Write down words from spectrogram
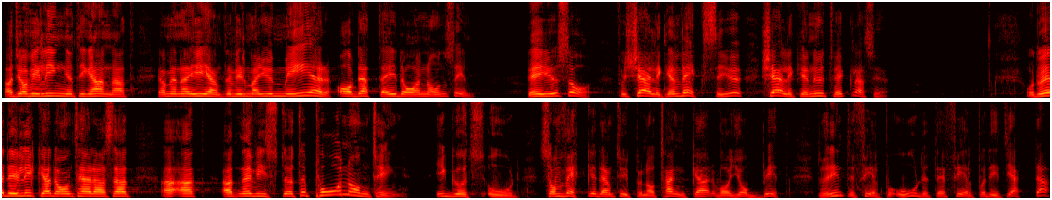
Att jag vill ingenting annat. Jag menar egentligen vill man ju mer av detta idag än någonsin. Det är ju så. För kärleken växer ju, kärleken utvecklas ju. Och då är det likadant här alltså att, att, att när vi stöter på någonting i Guds ord som väcker den typen av tankar, vad jobbigt. Då är det inte fel på ordet, det är fel på ditt hjärta.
